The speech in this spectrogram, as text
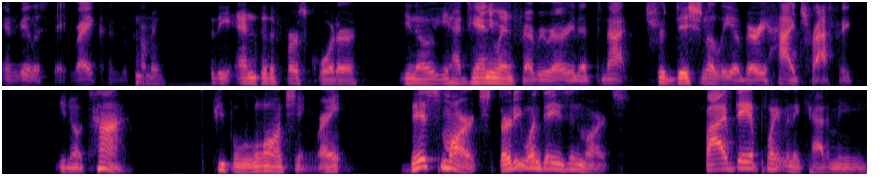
in real estate, right? Because we're mm-hmm. coming mm-hmm. to the end of the first quarter. You know, you had January and February. That's not traditionally a very high traffic, you know, time. It's people launching, right? This March, 31 days in March, five day appointment academy.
